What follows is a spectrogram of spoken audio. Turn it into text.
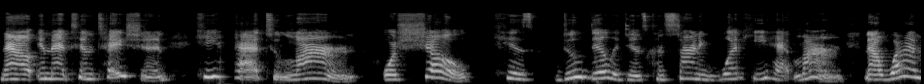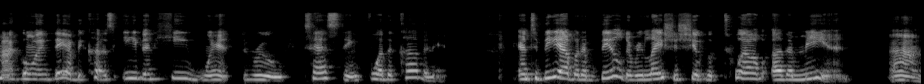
Now, in that temptation, he had to learn or show his due diligence concerning what he had learned. Now, why am I going there? Because even he went through testing for the covenant and to be able to build a relationship with 12 other men. Uh,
